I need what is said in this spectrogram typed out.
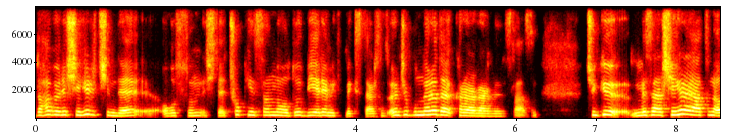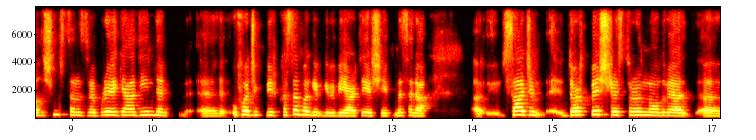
daha böyle şehir içinde olsun, işte çok insanın olduğu bir yere mi gitmek istersiniz? Önce bunlara da karar vermeniz lazım. Çünkü mesela şehir hayatına alışmışsanız ve buraya geldiğinde e, ufacık bir kasaba gibi, bir yerde yaşayıp mesela e, sadece 4-5 restoranın olduğu veya e,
